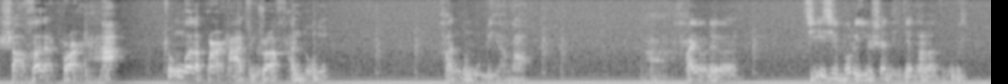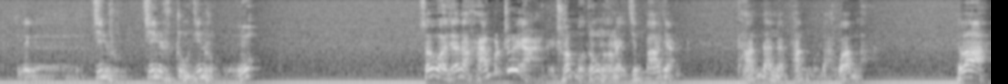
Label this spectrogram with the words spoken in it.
少喝点普洱茶。中国的普洱茶据说含毒，含毒比较高，啊，还有这个极其不利于身体健康的毒品，那个金属、金属重金属。所以我觉得还不这样，给川普总统这京八件，谈谈这盘古大观吧，对吧？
